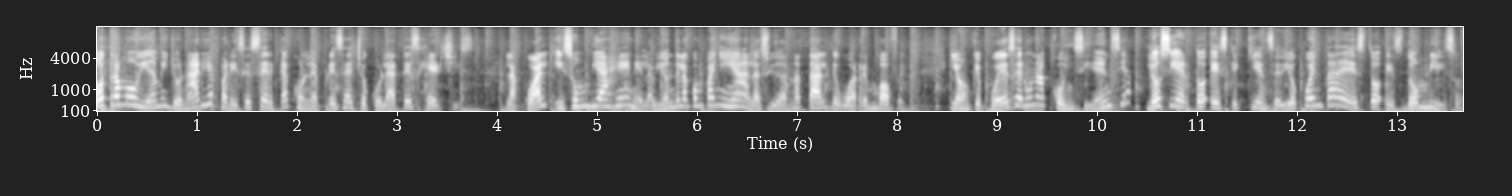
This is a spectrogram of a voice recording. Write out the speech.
Otra movida millonaria parece cerca con la empresa de chocolates Hershey's, la cual hizo un viaje en el avión de la compañía a la ciudad natal de Warren Buffett. Y aunque puede ser una coincidencia, lo cierto es que quien se dio cuenta de esto es Don Wilson,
